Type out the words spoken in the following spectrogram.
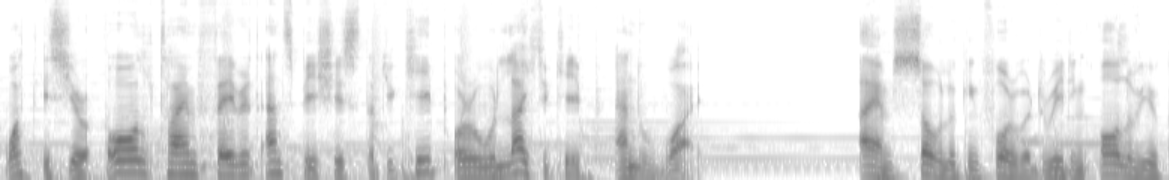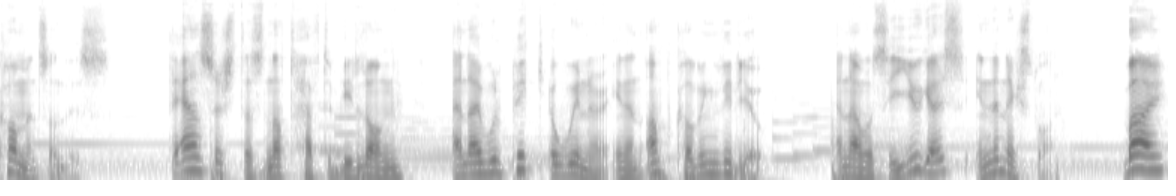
What is your all-time favorite ant species that you keep or would like to keep and why? I am so looking forward to reading all of your comments on this. The answers does not have to be long and I will pick a winner in an upcoming video. And I will see you guys in the next one. Bye!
